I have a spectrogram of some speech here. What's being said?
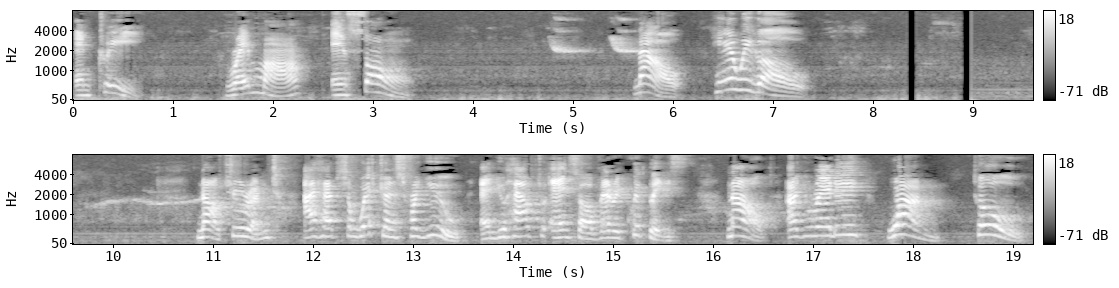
and 3 Grammar and Song. Now, here we go. Now, children, I have some questions for you, and you have to answer very quickly. Now, are you ready? One, two,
